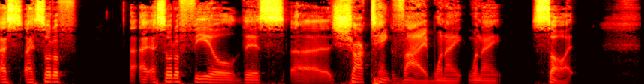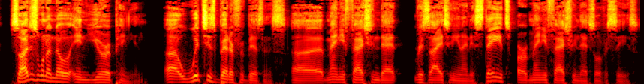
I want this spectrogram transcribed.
I, I sort of, I, I, sort of feel this, uh, Shark Tank vibe when I, when I saw it. So I just want to know, in your opinion, uh, which is better for business, uh, manufacturing that resides in the United States or manufacturing that's overseas?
